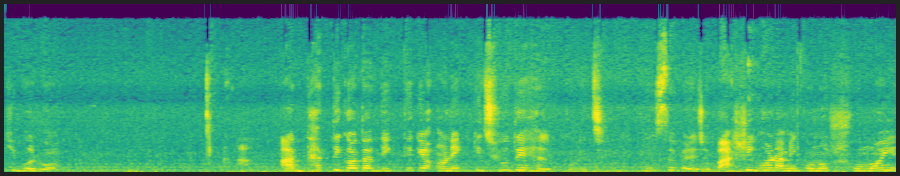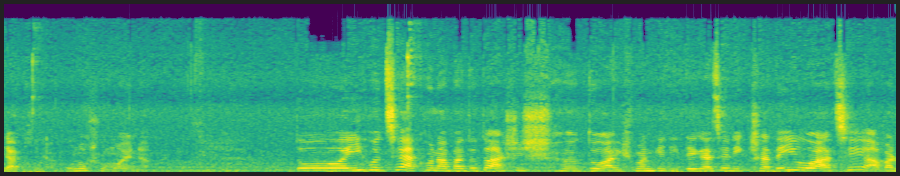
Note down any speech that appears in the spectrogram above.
কি বলব, আধ্যাত্মিকতার দিক থেকে অনেক কিছুতে হেল্প করেছে, বুঝতে পেরেছ? বাসি ঘর আমি কোনো সময়ই রাখি না, কোনো সময় না। তো এই হচ্ছে এখন আপাতত আশিস তো আয়ুষ্মানকে দিতে গেছে, রিক্সাতেই ও আছে, আবার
